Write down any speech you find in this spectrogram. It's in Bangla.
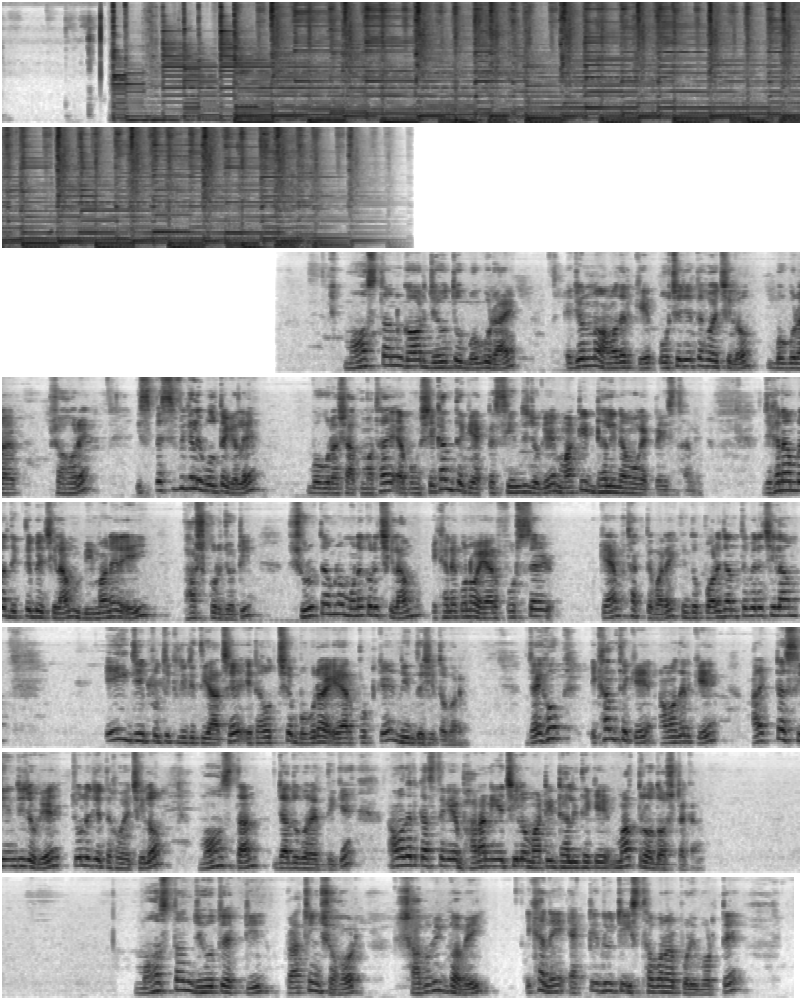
মহস্তানগড় যেহেতু বগুড়ায়, এজন্য আমাদেরকে পৌঁছে যেতে হয়েছিল বগুড়া শহরে। স্পেসিফিক্যালি বলতে গেলে বগুড়া সাতমাথায় এবং সেখান থেকে একটা সিএনজি যোগে মাটির ঢালি নামক একটা স্থানে, যেখানে আমরা দেখতে পেয়েছিলাম বিমানের এই ভাস্কর্যটি। শুরুতে আমরা মনে করেছিলাম এখানে কোনো এয়ারফোর্সের ক্যাম্প থাকতে পারে, কিন্তু পরে জানতে পেরেছিলাম এই যে প্রতিকৃতিটি আছে, এটা হচ্ছে বগুড়া এয়ারপোর্টকে নির্দেশিত করে। যাই হোক, এখান থেকে আমাদেরকে আরেকটা সিএনজি যোগে চলে যেতে হয়েছিল মহস্তান জাদুঘরের দিকে। আমাদের কাছ থেকে ভাড়া নিয়েছিল মাটির ঢালি থেকে মাত্র দশ টাকা। মহস্তান যেহেতু একটি প্রাচীন শহর, স্বাভাবিকভাবেই এখানে একটি দুইটি স্থাপনার পরিবর্তে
